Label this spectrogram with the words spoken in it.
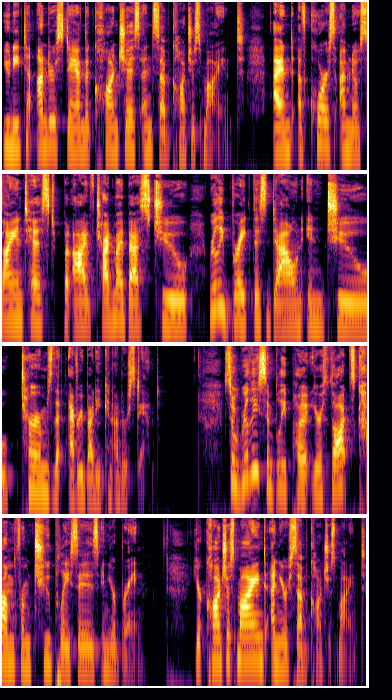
you need to understand the conscious and subconscious mind. And of course, I'm no scientist, but I've tried my best to really break this down into terms that everybody can understand. So, really simply put, your thoughts come from two places in your brain your conscious mind and your subconscious mind.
